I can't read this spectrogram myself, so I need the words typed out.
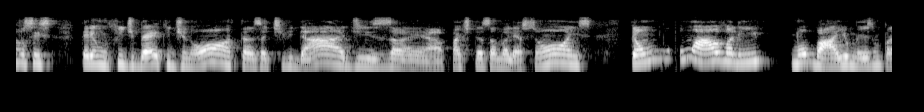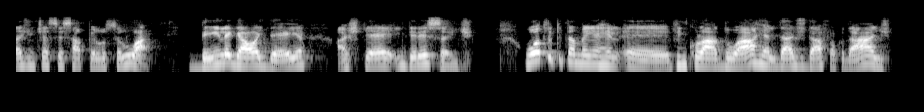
vocês teriam um feedback de notas, atividades, a, é, a parte das avaliações. Então, uma aula ali mobile mesmo para a gente acessar pelo celular. Bem legal a ideia, acho que é interessante. O outro que também é, é vinculado à realidade da faculdade,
